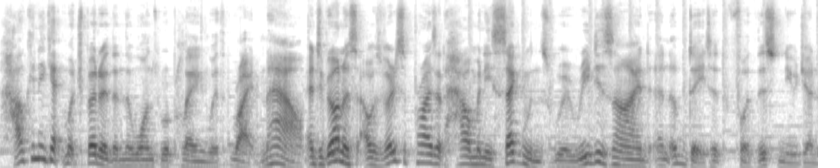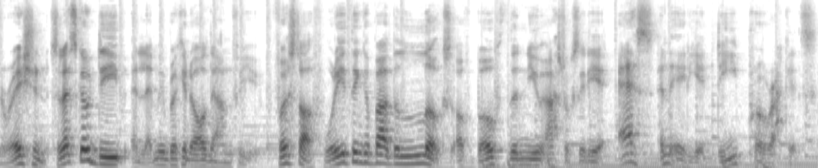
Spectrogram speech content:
how can it get much better than the ones we're playing with right now? And to be honest, I was very surprised at how many segments were redesigned and updated for this this new generation. So let's go deep and let me break it all down for you. First off, what do you think about the looks of both the new Astrox 88S and 88D Pro rackets?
